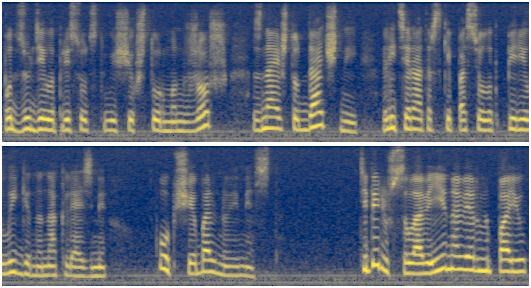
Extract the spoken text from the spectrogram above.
Подзудила присутствующих штурман Жорж, зная, что дачный литераторский поселок Перелыгина на Клязьме — общее больное место. Теперь уж соловьи, наверное, поют.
